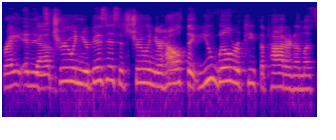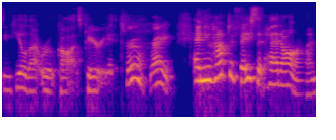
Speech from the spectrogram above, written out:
right? And it's yeah. true in your business, it's true in your health that you will repeat the pattern unless you heal that root cause, period. It's true, right. And you have to face it head on.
